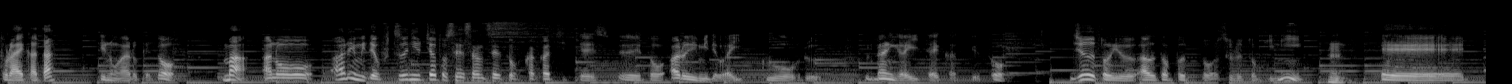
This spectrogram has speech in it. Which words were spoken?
捉え方っていうのがあるけど、まあ、あの、ある意味で普通に言っちゃうと生産性と付加価値って、えー、と、ある意味ではイクオール。何が言いたいかっていうと、10というアウトプットをするときに、うんえー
